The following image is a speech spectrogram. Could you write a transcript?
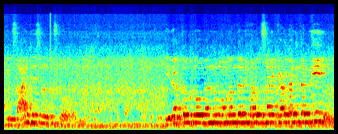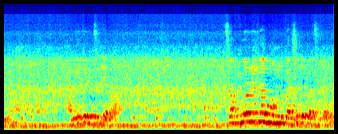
మీరు సాయం చేసినందుకు స్తోత్రం. ఈ రక్తంతో నన్ను మమ్మల్ందరినీ మరొకసారి కడగండి తండ్రి. అంగీకరించలేవా? సంపూర్ణంగా మమ్మల్ని పరిశుద్ధపరచుకోండి.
